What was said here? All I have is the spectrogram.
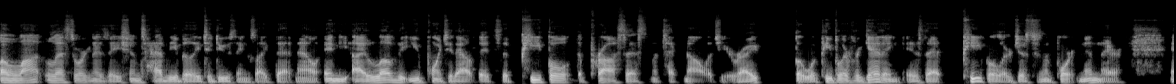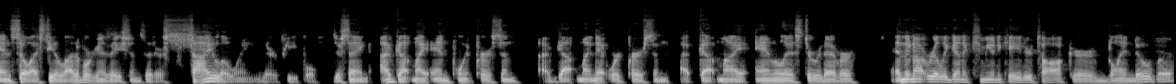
a lot less organizations have the ability to do things like that now. And I love that you pointed out that it's the people, the process, and the technology, right? But what people are forgetting is that people are just as important in there. And so I see a lot of organizations that are siloing their people. They're saying, I've got my endpoint person, I've got my network person, I've got my analyst or whatever and they're not really going to communicate or talk or blend over,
